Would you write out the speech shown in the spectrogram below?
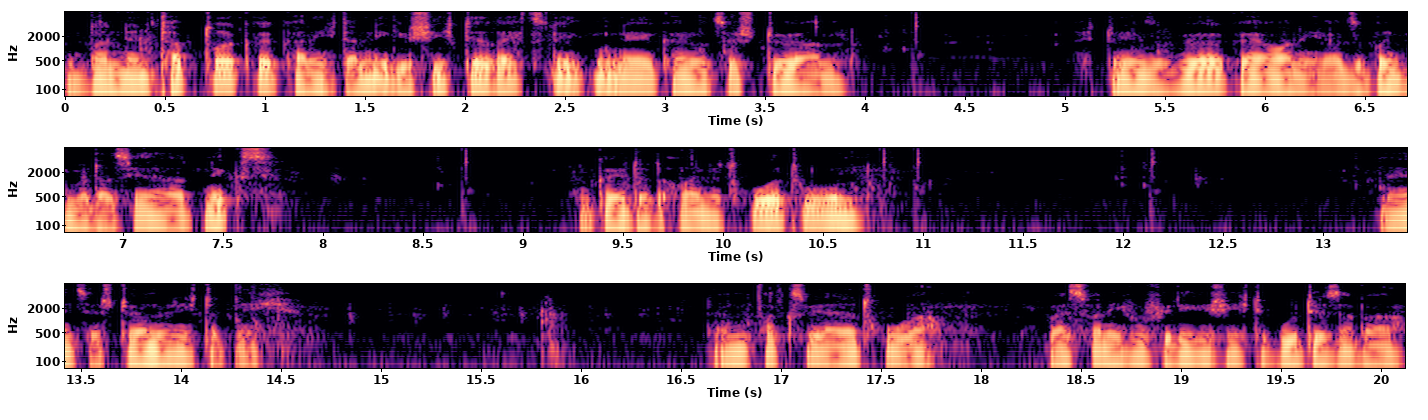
und dann den Tab drücke, kann ich dann die Geschichte rechtsklicken? Ne, kann nur zerstören. Richtung diese Bürger kann ich auch nicht. Also bringt mir das hier hat nichts. Dann kann ich das auch in eine Truhe tun. Ne, zerstören will ich das nicht. Dann pack's wieder in eine Truhe. Ich weiß zwar nicht, wofür die Geschichte gut ist, aber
